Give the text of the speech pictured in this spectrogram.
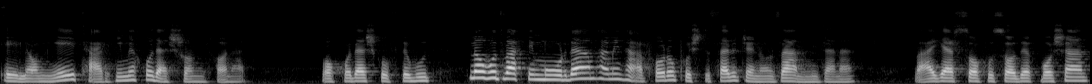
اعلامیه ترهیم خودش را می‌خواند. با خودش گفته بود لابد وقتی مردم همین حرفها را پشت سر جنازم می‌زنند و اگر صاف و صادق باشند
